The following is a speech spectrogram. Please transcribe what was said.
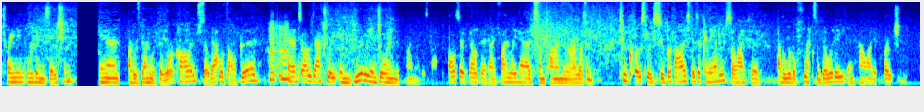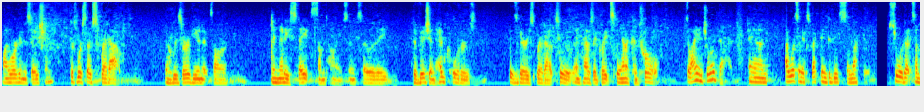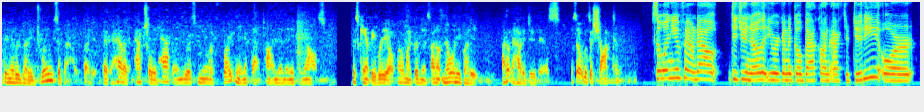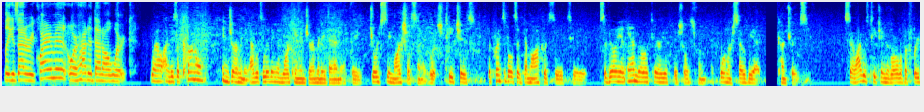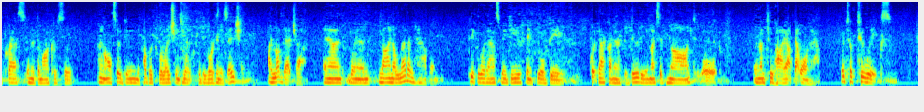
training organization and I was done with the war college, so that was all good. and so I was actually in, really enjoying the time I was having. Also felt that I finally had some time where I wasn't too closely supervised as a commander, so I could have a little flexibility in how I approached my organization because we're so spread out. Reserve units are in many states sometimes, and so the division headquarters is very spread out too and has a great span of control. So I enjoyed that. And I wasn't expecting to be selected. Sure, that's something everybody dreams about, but it, that have it actually happen was more frightening at that time than anything else. This can't be real. Oh my goodness, I don't know anybody. I don't know how to do this. So it was a shock to me. So when you found out, did you know that you were going to go back on active duty or like is that a requirement or how did that all work? Well, I was a colonel in Germany. I was living and working in Germany then at the George C. Marshall Center, which teaches the principles of democracy to civilian and military officials from former Soviet countries. So I was teaching the role of a free press in a democracy and also doing the public relations work for the organization. I loved that job. And when 9 11 happened, people would ask me, Do you think you'll be put back on active duty? And I said, No, I'm too old and I'm too high up. That won't happen. It took two weeks.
